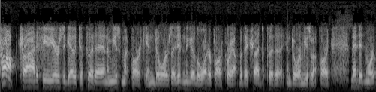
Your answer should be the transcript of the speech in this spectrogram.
Trop tried a few years ago to put an amusement park indoors. They didn't go the water park route, but they tried to put an indoor amusement park. That didn't work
